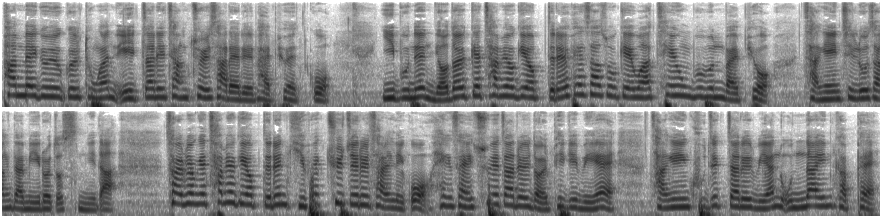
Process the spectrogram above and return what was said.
판매 교육을 통한 일자리 창출 사례를 발표했고, 2부는 8개 참여 기업들의 회사 소개와 채용 부분 발표, 장애인 진로 상담이 이뤄졌습니다. 설명회 참여 기업들은 기획 취지를 살리고 행사의 수혜자를 넓히기 위해 장애인 구직자를 위한 온라인 카페,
